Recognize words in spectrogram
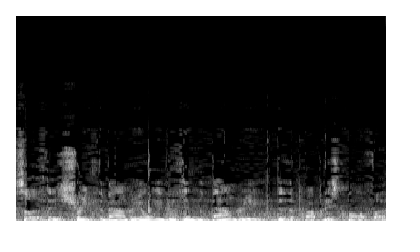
So if they shrink the boundary, only within the boundary do the properties qualify,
